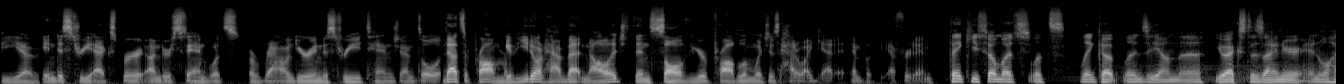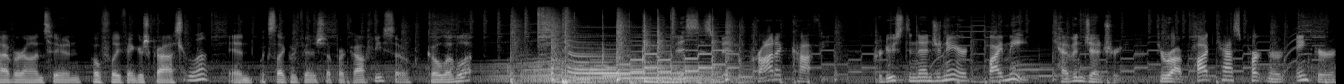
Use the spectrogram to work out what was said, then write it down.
be an industry expert, understand what's around your industry, tangential. That's a problem. If you don't have that knowledge, then solve your problem, which is how do I get it and put the effort in. Thank you so much. Let's link up Lindsey on the UX designer and we'll have her on soon. Hopefully, fingers crossed. Cool. And looks like we finished up our coffee, so go level up. This has been Product Coffee produced and engineered by me, Kevin Gentry. Through our podcast partner, Anchor,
